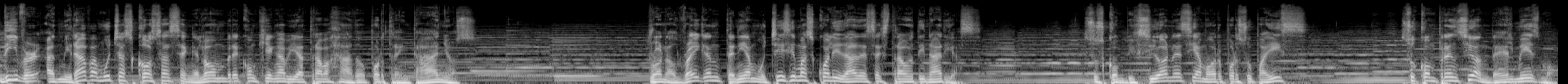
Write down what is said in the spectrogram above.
Deaver admiraba muchas cosas en el hombre con quien había trabajado por 30 años. Ronald Reagan tenía muchísimas cualidades extraordinarias. Sus convicciones y amor por su país, su comprensión de él mismo,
